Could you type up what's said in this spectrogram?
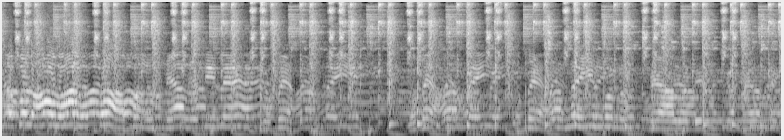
નબળો વાર્તા મન મ્યાલડી ને ગમે આ નહીં, ગમે આ નહીં, ગમે આ નહીં, મન મ્યાલડી ગમે આ નહીં.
